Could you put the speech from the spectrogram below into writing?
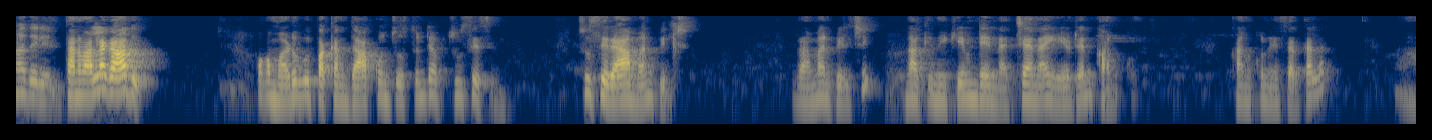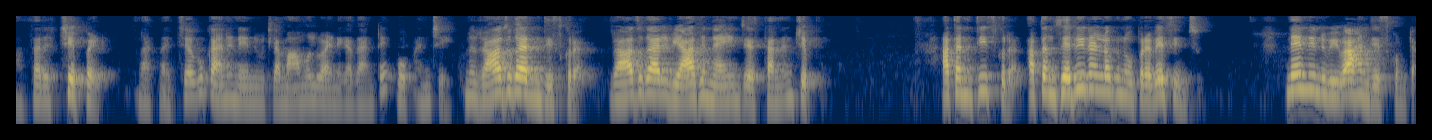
అదేలేండి తన వల్ల కాదు. ఒక మడుగు పక్కన దాక్కుని చూస్తుంటే అప్పుడు చూసేసింది. చూసి రామని పిలిచి రమ్మని పిలిచి నాకు నీకేం నేను నచ్చానా ఏమిటని కనుక్కుంది కనుక్కునేసరికల్లా "ఆ, సరే చెప్పాడు. నాకు నచ్చావు కానీ నేను ఇట్లా మామూలు వాడిని కదా అంటే ఓ పని చెయ్యి. నువ్వు రాజుగారిని తీసుకురా. రాజుగారి వ్యాధి నయం చేస్తానని చెప్పు. అతన్ని తీసుకురా. అతని శరీరంలోకి నువ్వు ప్రవేశించు. నేను నిన్ను వివాహం చేసుకుంటా.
